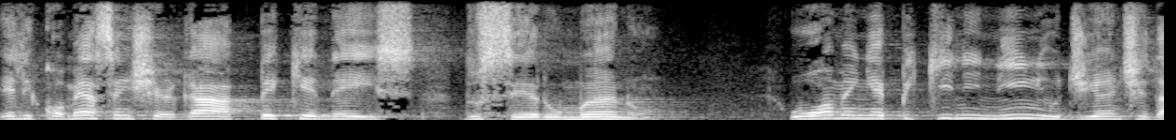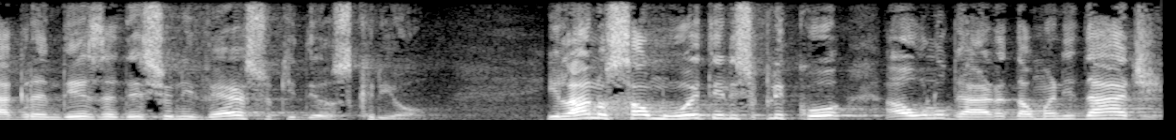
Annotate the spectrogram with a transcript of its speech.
ele começa a enxergar a pequenez do ser humano. O homem é pequenininho diante da grandeza desse universo que Deus criou. E lá no Salmo 8 ele explicou ao lugar da humanidade.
